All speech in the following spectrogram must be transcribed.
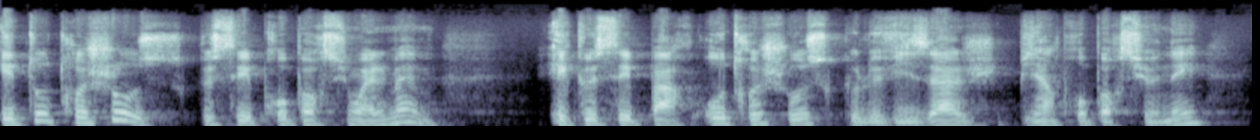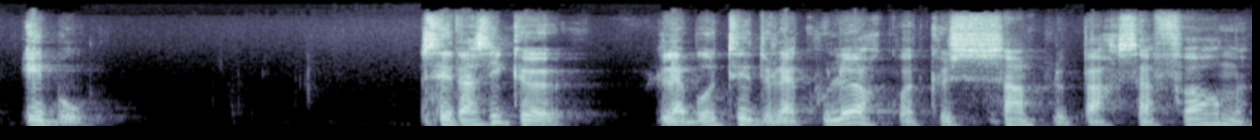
est autre chose que ces proportions elles-mêmes, et que c'est par autre chose que le visage bien proportionné est beau? C'est ainsi que la beauté de la couleur, quoique simple par sa forme,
